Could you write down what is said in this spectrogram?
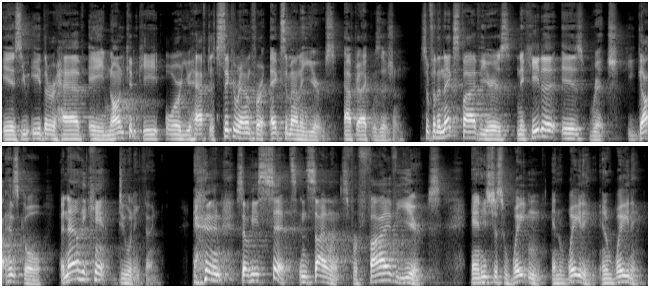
is you either have a non compete or you have to stick around for X amount of years after acquisition. So for the next five years, Nikita is rich. He got his goal, but now he can't do anything. And so he sits in silence for five years and he's just waiting and waiting and waiting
